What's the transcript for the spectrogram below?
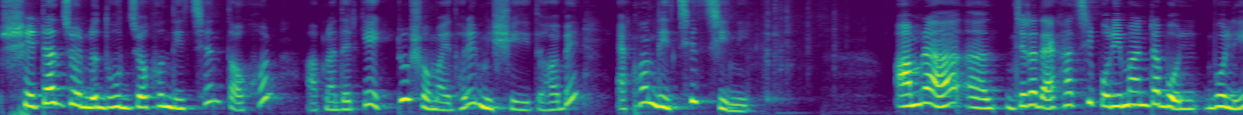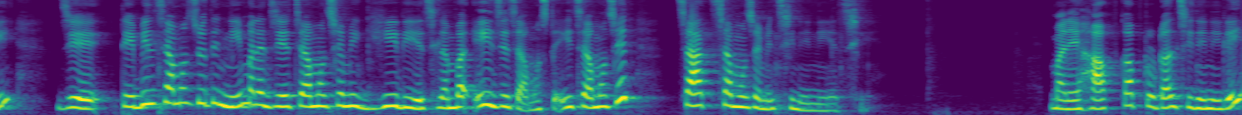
সেটার জন্য দুধ যখন দিচ্ছেন, তখন আপনাদেরকে একটু সময় ধরে মিশিয়ে দিতে হবে। এখন দিচ্ছি চিনি। আমরা যেটা দেখাচ্ছি পরিমাণটা বল- বলি যে টেবিল চামচ যদি নিই মানে যে চামচে আমি ঘি দিয়েছিলাম বা এই যে চামচটা, এই চামচের চার চামচ আমি চিনি নিয়েছি। মানে হাফ কাপ টোটাল চিনি নিলেই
